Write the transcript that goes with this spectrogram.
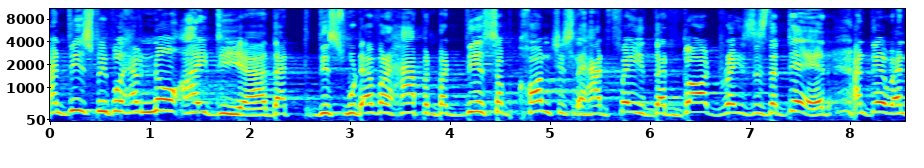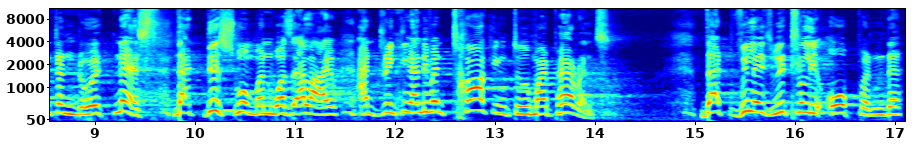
And these people have no idea that this would ever happen, but they subconsciously had faith that God raises the dead, and they went and witnessed that this woman was alive and drinking and even talking to my parents. That village literally opened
